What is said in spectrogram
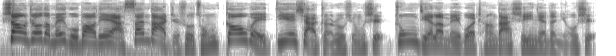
上周的美股暴跌呀，三大指数从高位跌下转入熊市，终结了美国长达十一年的牛市。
